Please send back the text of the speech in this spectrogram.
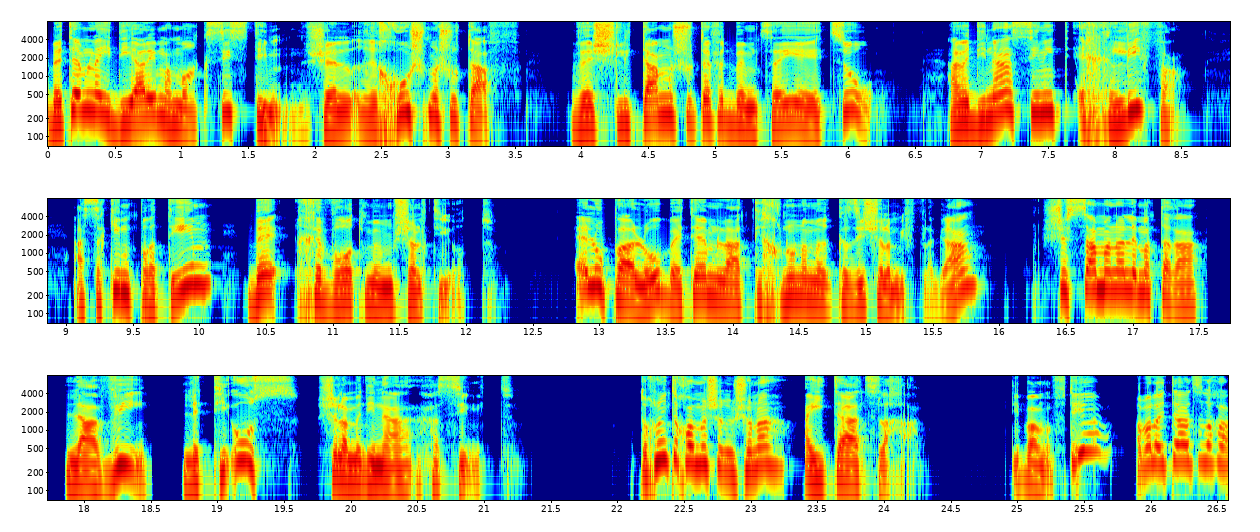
בהתאם לאידיאלים המרקסיסטיים של רכוש משותף ושליטה משותפת באמצעי הייצור, המדינה הסינית החליפה עסקים פרטיים בחברות ממשלתיות. אלו פעלו בהתאם לתכנון המרכזי של המפלגה, ששמה לה למטרה להביא לתיעוש של המדינה הסינית. תוכנית החומש הראשונה הייתה הצלחה. טיפה מפתיע, אבל הייתה הצלחה.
